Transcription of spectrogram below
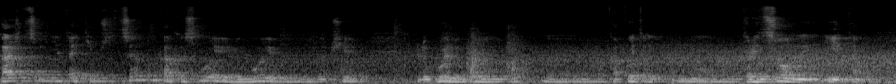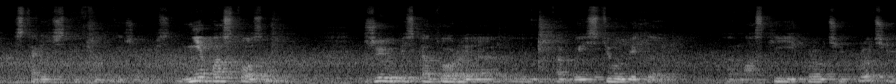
кажется мне таким же ценным, как и слой любой вообще любой любой э, какой-то ну, традиционный и там исторической тонкой живописи. Не пастозной. Живопись, которая как бы из тюбика, э, мазки и прочее, прочее,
